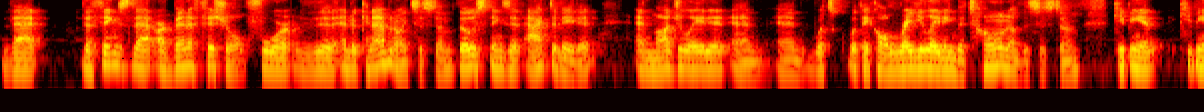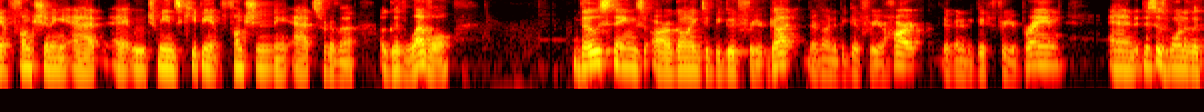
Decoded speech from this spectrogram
that the things that are beneficial for the endocannabinoid system, those things that activate it and modulate it and and what's what they call regulating the tone of the system, keeping it keeping it functioning at, which means keeping it functioning at sort of a, a good level, those things are going to be good for your gut. They're going to be good for your heart. They're going to be good for your brain. And this is one of the,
